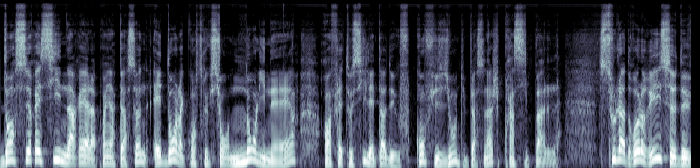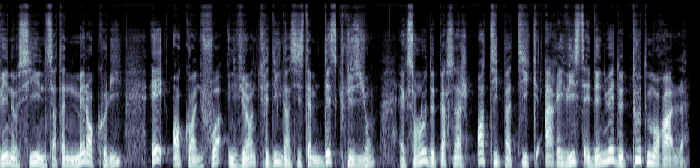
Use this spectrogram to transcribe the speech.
dans ce récit narré à la première personne et dont la construction non linéaire reflète aussi l'état de confusion du personnage principal. Sous la drôlerie se devine aussi une certaine mélancolie et, encore une fois, une violente critique d'un système d'exclusion, avec son lot de personnages antipathiques, arrivistes et dénués de toute morale.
